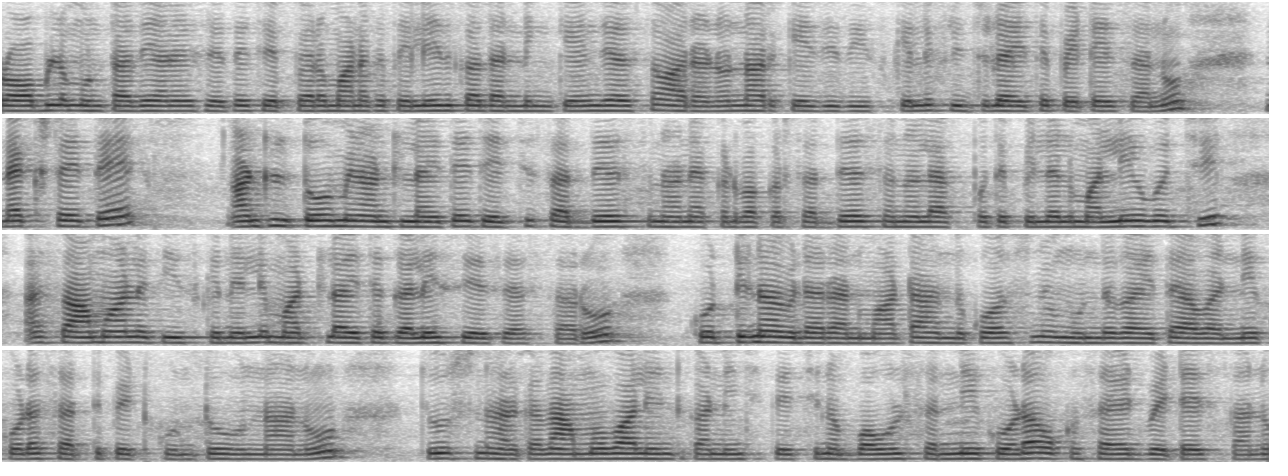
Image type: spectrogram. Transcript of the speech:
ప్రాబ్లం ఉంటుంది అనేసి అయితే చెప్పారు. మనకు తెలియదు కదండి ఇంకేం చేస్తాం? ఆ రెండున్నర కేజీ తీసుకెళ్ళి ఫ్రిడ్జ్లో అయితే పెట్టేశాను. నెక్స్ట్ అయితే అంట్లు తోమిన అంట్లు అయితే తెచ్చి సర్దేస్తున్నాను. ఎక్కడక్కడ సర్దేస్తాను. లేకపోతే పిల్లలు మళ్ళీ వచ్చి ఆ సామాన్లు తీసుకుని వెళ్ళి మట్లో అయితే గలీజ్ చేసేస్తారు. కొట్టిన వినరనమాట అందుకోసమే ముందుగా అయితే అవన్నీ కూడా సర్ది పెట్టుకుంటూ ఉన్నాను. చూస్తున్నారు కదా అమ్మ వాళ్ళ ఇంటికాడ నుంచి తెచ్చిన బౌల్స్ అన్నీ కూడా ఒక సైడ్ పెట్టేస్తాను.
